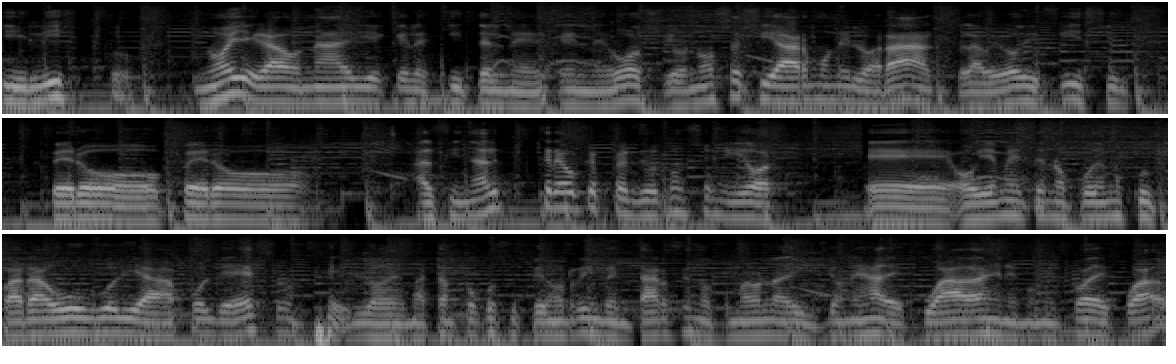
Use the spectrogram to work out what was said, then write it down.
y listo. No ha llegado nadie que les quite el, ne- el negocio. No sé si Harmony lo hará, la veo difícil, pero, pero al final creo que perdió el consumidor. Eh, obviamente no podemos culpar a Google y a Apple de eso. Los demás tampoco supieron reinventarse, no tomaron las decisiones adecuadas en el momento adecuado.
